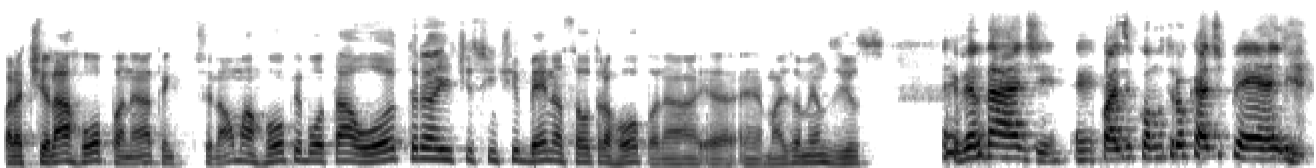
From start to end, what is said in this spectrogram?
Para tirar a roupa, né? Tem que tirar uma roupa e botar outra e te sentir bem nessa outra roupa, né? É, é mais ou menos isso. É verdade, é quase como trocar de pele.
